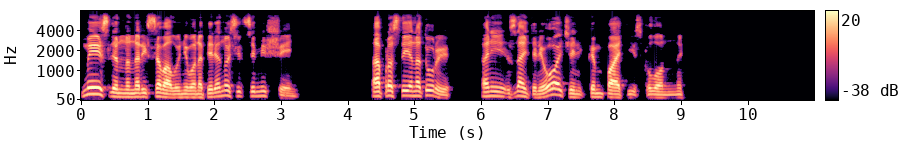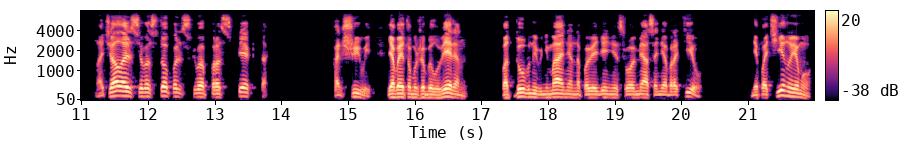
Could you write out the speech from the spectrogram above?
мысленно нарисовал у него на переносице мишень. А простые натуры, они, знаете ли, очень к эмпатии склонны. Начало Севастопольского проспекта. Фальшивый, я в этом уже был уверен, Поддубный внимания на поведение своего мяса не обратил. Не почину ему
